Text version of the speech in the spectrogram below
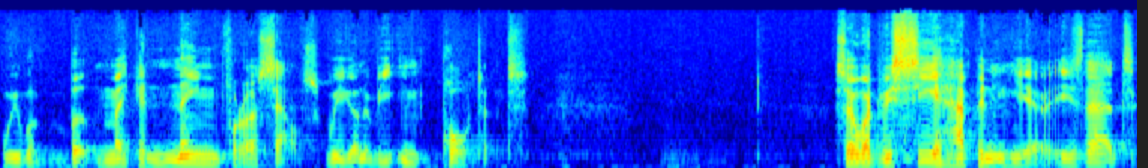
We will make a name for ourselves. We're going to be important. So, what we see happening here is that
